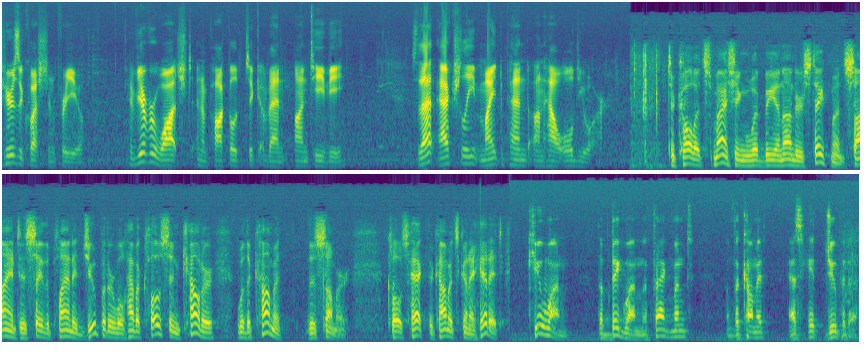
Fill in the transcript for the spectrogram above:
So here's a question for you. Have you ever watched an apocalyptic event on TV? So that actually might depend on how old you are. To call it smashing would be an understatement. Scientists say the planet Jupiter will have a close encounter with a comet this summer. Close heck, the comet's going to hit it. Q1, the big one, the fragment of the comet has hit Jupiter.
